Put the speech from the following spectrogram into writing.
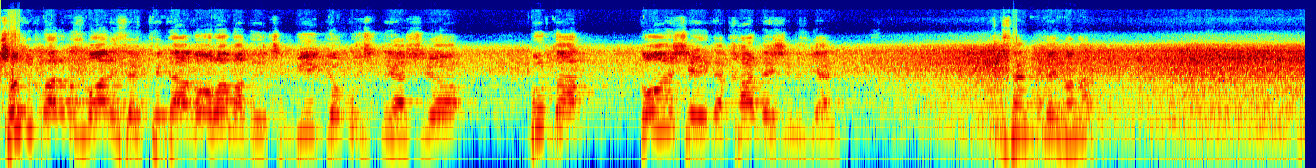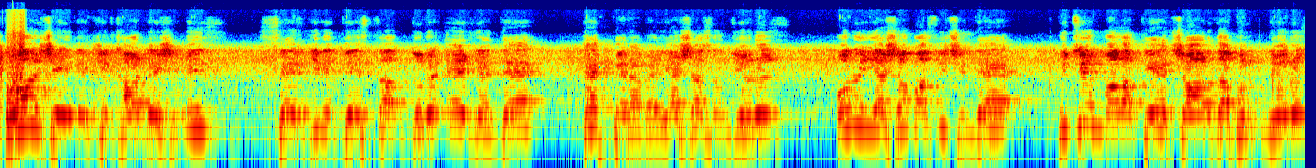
Çocuklarımız maalesef tedavi olamadığı için büyük yokluk içinde yaşıyor. Buradan Doğanşehir'de kardeşimiz gel. Sen söyle bana. Doğanşehir'deki kardeşimiz sevgili Destan Duru Evren'de hep beraber yaşasın diyoruz. Onun yaşaması için de bütün Malatya'ya çağrıda bulunuyoruz.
